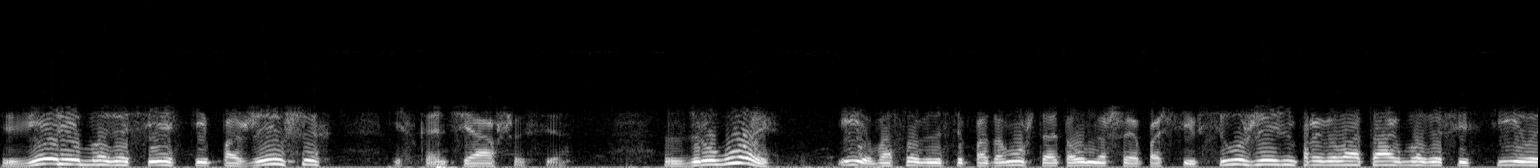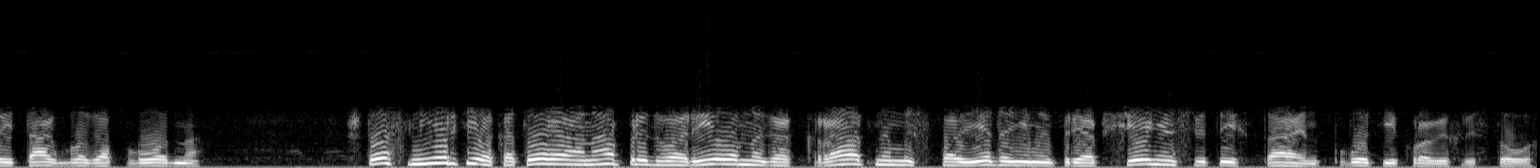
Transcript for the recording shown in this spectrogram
вере и благочестии поживших и скончавшихся. С другой — и в особенности потому, что эта умершая почти всю жизнь провела так благочестиво и так благоплодно, что смерти, которую она предварила многократным исповеданием и приобщением святых тайн плоти и крови Христовых,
